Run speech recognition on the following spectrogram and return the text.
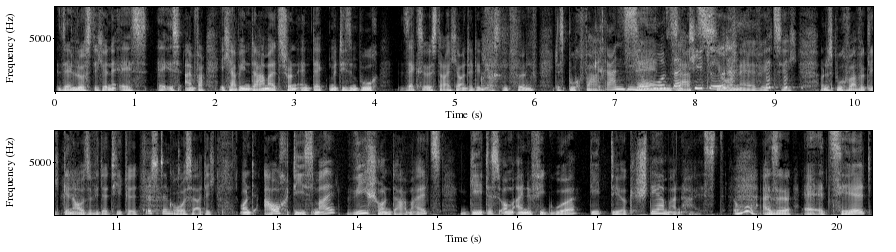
sehr lustig und er ist, er ist einfach, ich habe ihn damals schon entdeckt mit diesem Buch, Sechs Österreicher unter den ersten fünf. Das Buch war Grandioser sensationell Titel. witzig und das Buch war wirklich genauso wie der Titel großartig. Und auch diesmal, wie schon damals, geht es um eine Figur, die Dirk Stermann heißt. Oh. Also er erzählt,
